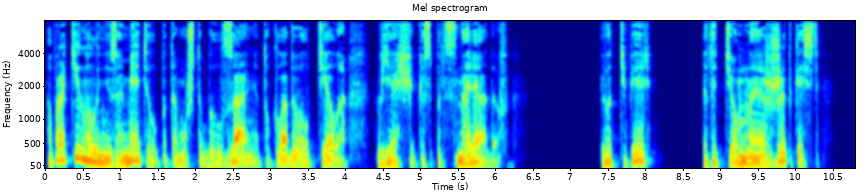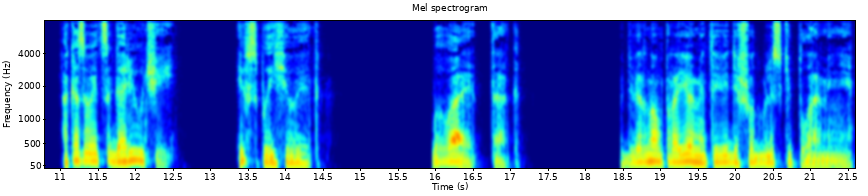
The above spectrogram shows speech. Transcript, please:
Опрокинул и не заметил, потому что был занят, укладывал тело в ящик из-под снарядов. И вот теперь эта темная жидкость оказывается горючей и вспыхивает. Бывает так. В дверном проеме ты видишь отблески пламени.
